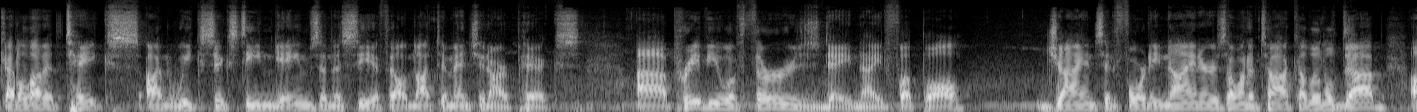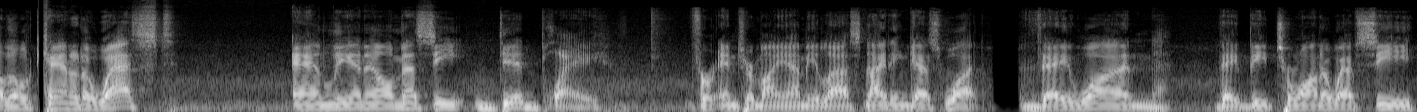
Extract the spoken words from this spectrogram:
Got a lot of takes on Week 16 games in the CFL, not to mention our picks. Uh, preview of Thursday night football. Giants at 49ers. I want to talk a little dub, a little Canada West. And Lionel Messi did play for Inter Miami last night. And guess what? They won. They beat Toronto FC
